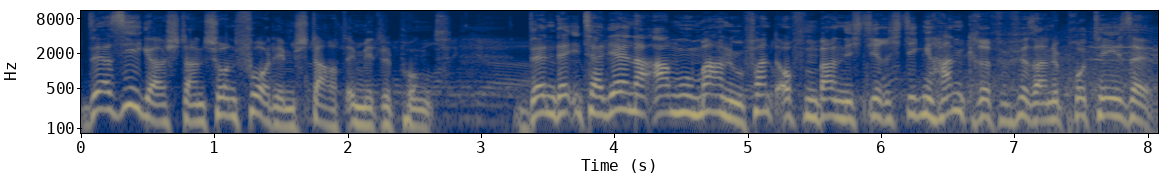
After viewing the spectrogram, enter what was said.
Der Sieger stand schon vor dem Start im Mittelpunkt. Denn der Italiener Amu Manu fand offenbar nicht die richtigen Handgriffe für seine Prothese,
